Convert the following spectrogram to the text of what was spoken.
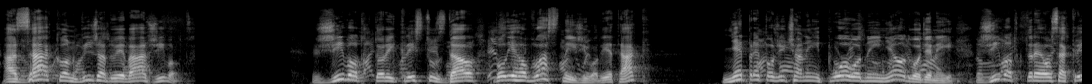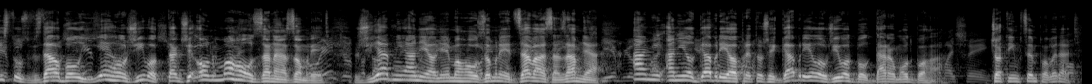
A zákon vyžaduje váš život. Život, ktorý Kristus dal, bol jeho vlastný život, je tak? Neprepožičaný, pôvodný, neodvodený. Život, ktorého sa Kristus vzdal, bol jeho život, takže on mohol za nás zomrieť. Žiadny aniel nemohol zomrieť za vás a za mňa. Ani aniel Gabriel, pretože Gabrielov život bol darom od Boha. Čo tým chcem povedať?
